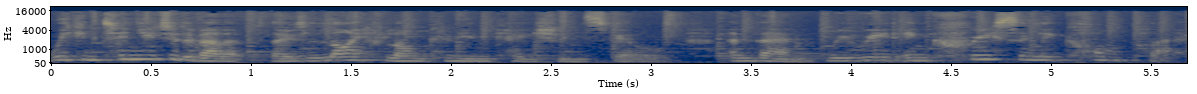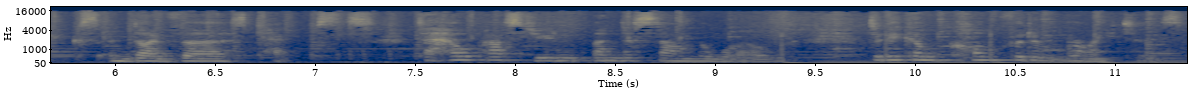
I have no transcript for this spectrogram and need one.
we continue to develop those lifelong communication skills and then we read increasingly complex and diverse texts to help our students understand the world, to become confident writers,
